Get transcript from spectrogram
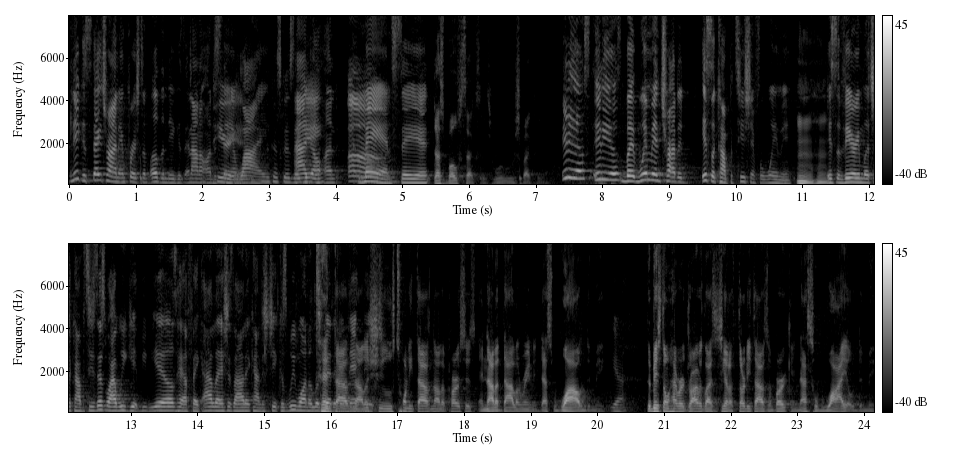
niggas stay trying to impress them other niggas, and I don't understand Period. why. Because- 'cause I gay. don't. Un- Um, man said That's both sexes, respectfully. it is, it is. But women try to. It's a competition for women. Mm-hmm. It's a very much a competition. That's why we get BBLs, have fake eyelashes, all that kind of shit, because we want to look ten better than thousand that dollar bitch. shoes, twenty thousand dollar purses, and not a dollar in it. That's wild to me. Yeah. The bitch don't have her driver's license. She got a thirty thousand Birkin. That's wild to me.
